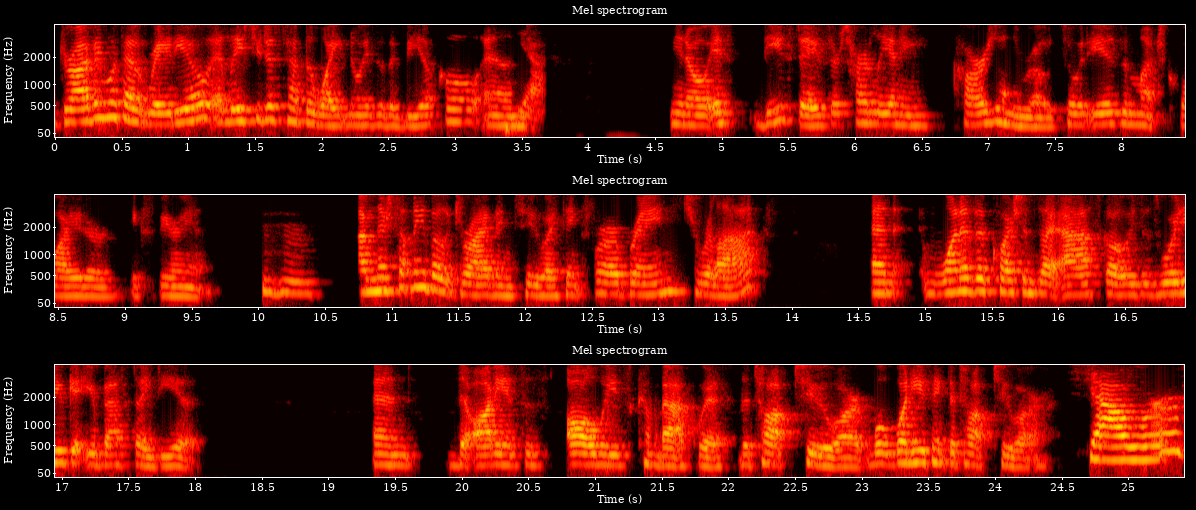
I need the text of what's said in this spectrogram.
driving without radio, at least you just have the white noise of the vehicle. And, yeah. You know, if these days there's hardly any cars on the road. So it is a much quieter experience. Mm-hmm. Um, there's something about driving too, I think, for our brains to relax. And one of the questions I ask always is, where do you get your best ideas? And the audiences always come back with the top two are, well, what do you think the top two are? Shower.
